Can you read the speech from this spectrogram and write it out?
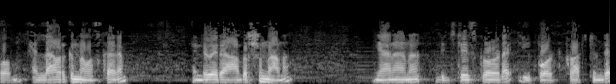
അപ്പം എല്ലാവർക്കും നമസ്കാരം. എന്റെ പേര് ആദർശ് എന്നാണ്. ഞാനാണ് ഡിജിറ്റൈസ് പ്രോയുടെ ഈ പോഡ്കാസ്റ്റിന്റെ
